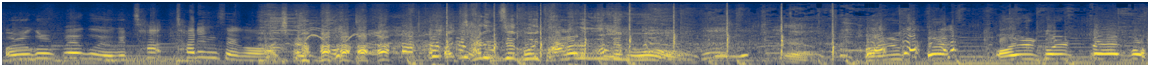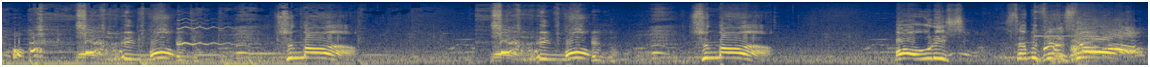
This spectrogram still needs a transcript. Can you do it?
얼굴 빼고 여기 차, 차림새가 아, 차림새 거의 다 가는데 뭐. 예. 얼굴 얼굴 빼고 어? 순방아. 어? 순방아. 어 우리 시- 세븐틴에서. 아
